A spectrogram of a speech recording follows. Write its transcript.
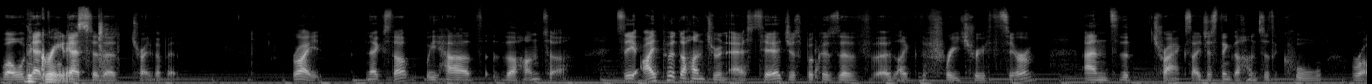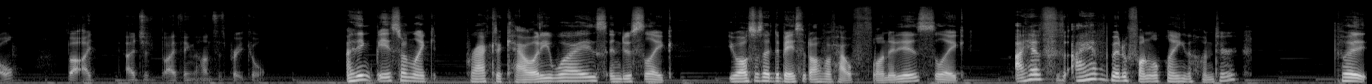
Well, we'll the get we'll get to greatest. the trailer bit. Right. Next up, we have the hunter. See, I put the hunter in S tier just because of uh, like the free truth serum and the tracks. I just think the hunter's a cool role, but I I just I think the hunter's pretty cool. I think based on like practicality wise and just like you also said to base it off of how fun it is. So, like I have I have a bit of fun while playing the hunter, but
